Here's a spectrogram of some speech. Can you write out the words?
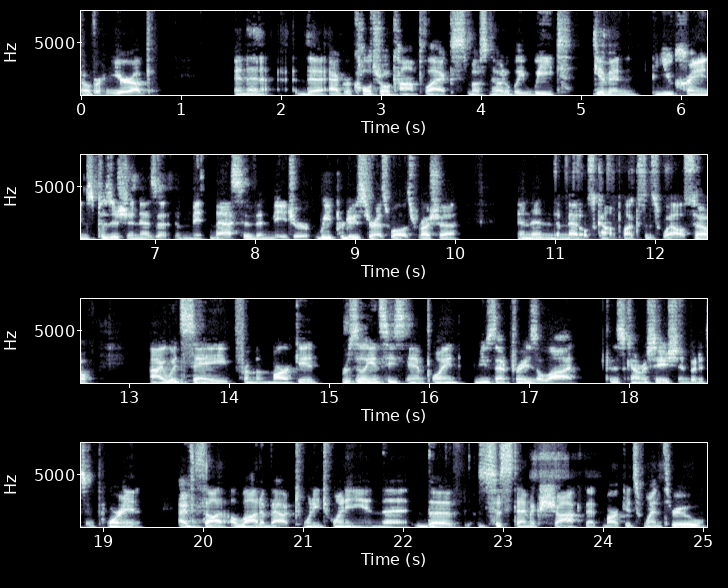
over in Europe. And then the agricultural complex, most notably wheat, given Ukraine's position as a massive and major wheat producer, as well as Russia, and then the metals complex as well. So I would say, from a market resiliency standpoint, I use that phrase a lot for this conversation, but it's important. I've thought a lot about 2020 and the the systemic shock that markets went through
